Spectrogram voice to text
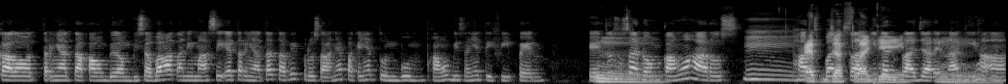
kalau ternyata kamu bilang bisa banget animasi eh ternyata tapi perusahaannya pakainya Toon Boom. Kamu bisanya TV Paint ya itu susah dong. Kamu harus Hmm. harus balik Adjust lagi, dan lagi. pelajarin Hmm. lagi ha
